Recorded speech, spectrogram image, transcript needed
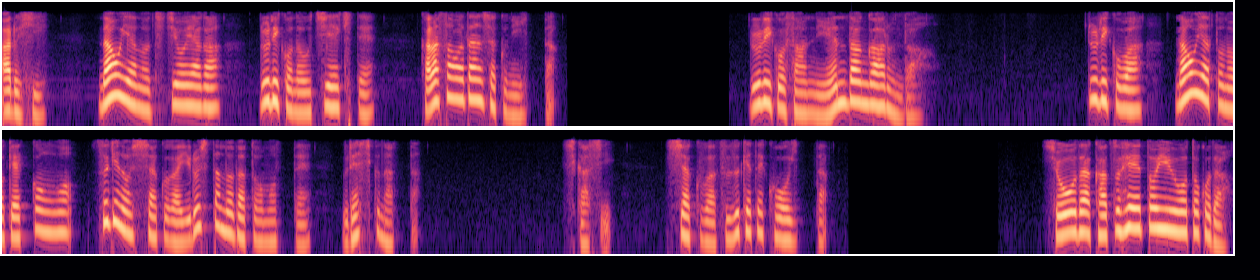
ある日、直也の父親が瑠璃子の家へ来て、唐沢男爵に言った。瑠璃子さんに縁談があるんだ。瑠璃子は直也との結婚を杉野子爵が許したのだと思って嬉しくなった。しかし、子爵は続けてこう言った。正田勝平という男だ。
